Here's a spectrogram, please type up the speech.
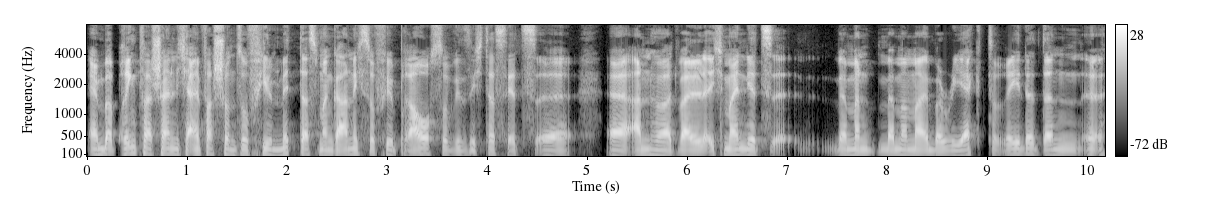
Ember bringt wahrscheinlich einfach schon so viel mit, dass man gar nicht so viel braucht, so wie sich das jetzt äh, äh, anhört. Weil ich meine jetzt, äh, wenn man wenn man mal über React redet, dann äh,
